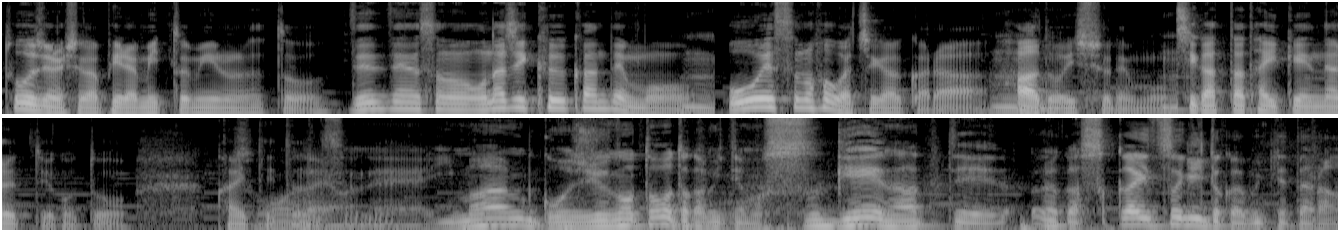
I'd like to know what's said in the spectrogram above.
当時の人がピラミッドを見るのだと全然その同じ空間でも OS の方が違うから、うん。ハードは一緒でも違った体験になるっていうことを書いていたんですよね。今五重の塔とか見てもすげえなってなんかスカイツリーとか見てたら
